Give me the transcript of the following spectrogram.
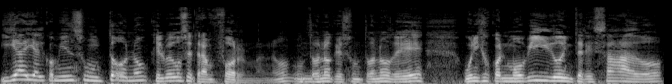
Y hay al comienzo un tono que luego se transforma, ¿no? Un tono que es un tono de un hijo conmovido, interesado,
